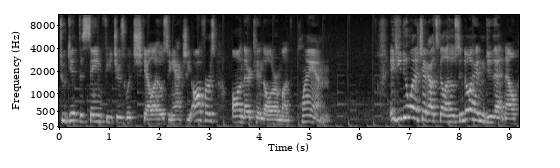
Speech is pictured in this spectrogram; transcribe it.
to get the same features which Scala Hosting actually offers on their $10 a month plan. If you do want to check out Scala Hosting, go ahead and do that now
